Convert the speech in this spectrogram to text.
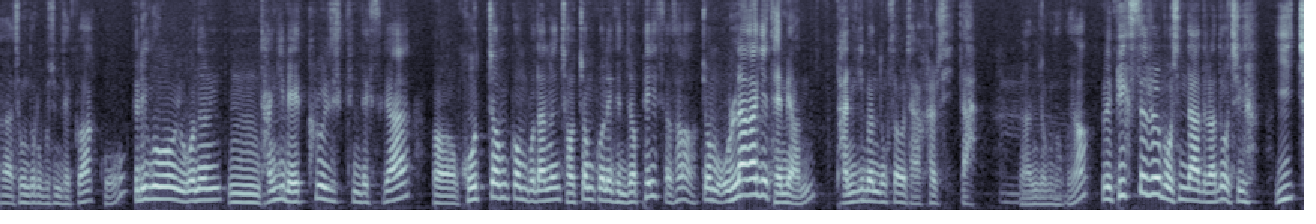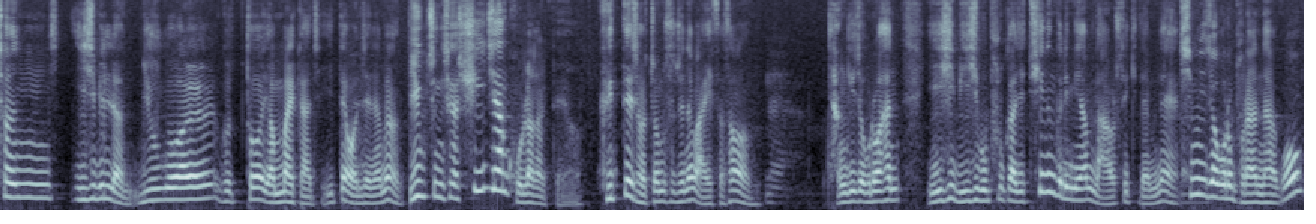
아, 정도로 보시면 될 것 같고. 그리고 요거는 음, 단기 매크로 리스크 인덱스가 어, 고점권보다는 저점권에 근접해 있어서 좀 올라가게 되면 단기 변동성을 자극할 수 있다 라는 정도고요. 그리고 빅스를 보신다 하더라도 지금 2021년 6월부터 연말까지 이때 언제냐면 미국 증시가 쉬지 않고 올라갈 때예요. 그때 저점 수준에 와 있어서 장기적으로 한 20, 25%까지 튀는 그림이 한번 나올 수 있기 때문에 심리적으로 불안하고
